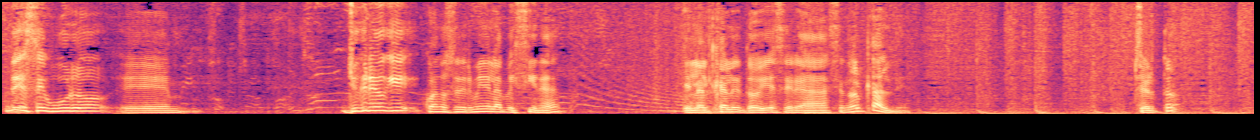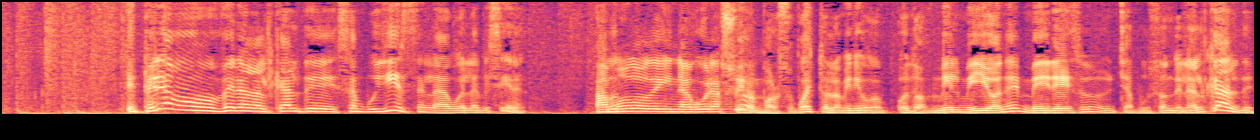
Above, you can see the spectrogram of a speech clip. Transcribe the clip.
De seguro, eh, yo creo que cuando se termine la piscina, el alcalde todavía será siendo alcalde. ¿Cierto? Esperamos ver al alcalde zambullirse en la agua en la piscina. A modo de inauguración. Pero por supuesto, lo mínimo, o dos mil millones merece un chapuzón del alcalde.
